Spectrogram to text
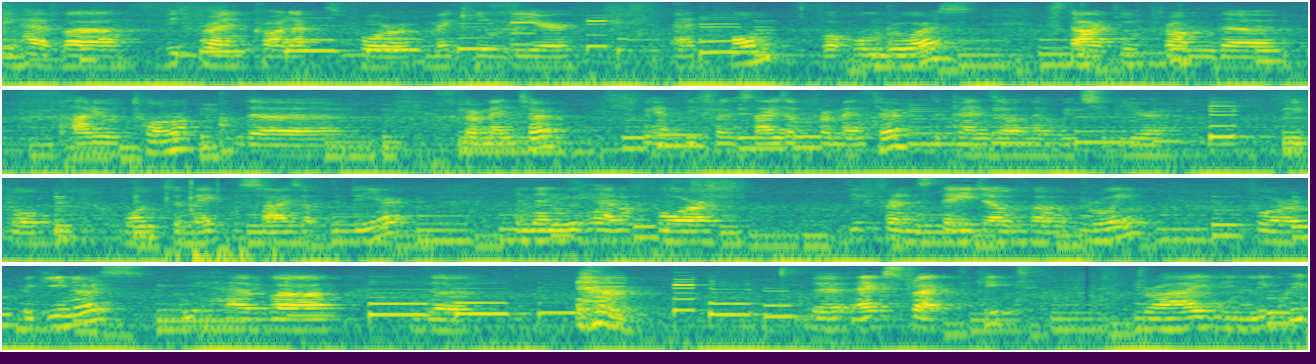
we have uh, different products for making beer at home for home brewers starting from the Parioton, the fermenter we have different size of fermenter depends on which beer people want to make the size of the beer and then we have for different stage of uh, brewing. For beginners, we have uh, the the extract kit, dry and liquid,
